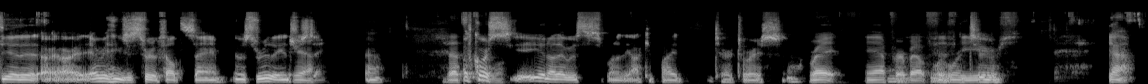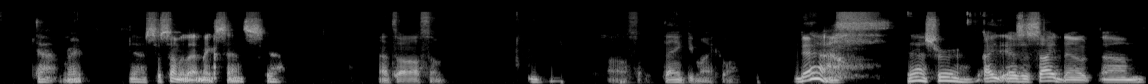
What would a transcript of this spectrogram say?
yeah, the, our- our- everything just sort of felt the same. It was really interesting. That's of course, y- you know that was one of the occupied territories. Right. Yeah, for Yeah, about 50 II. years. Yeah, yeah, right. Yeah, so some of that makes sense. Yeah. That's awesome. Mm-hmm. Awesome. Thank you, Michael. Yeah, yeah, sure. I, as a side note, um,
